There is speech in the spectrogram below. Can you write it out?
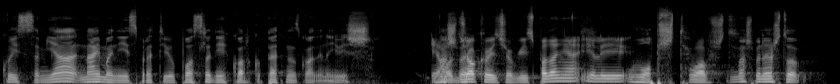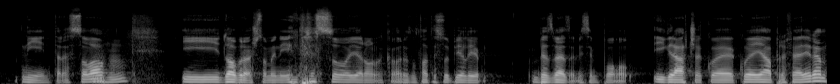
koji sam ja najmanje ispratio u poslednjih koliko, 15 godina i više. Je li Baš od me- Đokovićog ispadanja ili Uopšte. uopšte? Baš me nešto nije interesovao Mhm. i dobro je što me nije interesovao jer ono kao rezultati su bili bez veze, mislim, po igrača koje, koje ja preferiram.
